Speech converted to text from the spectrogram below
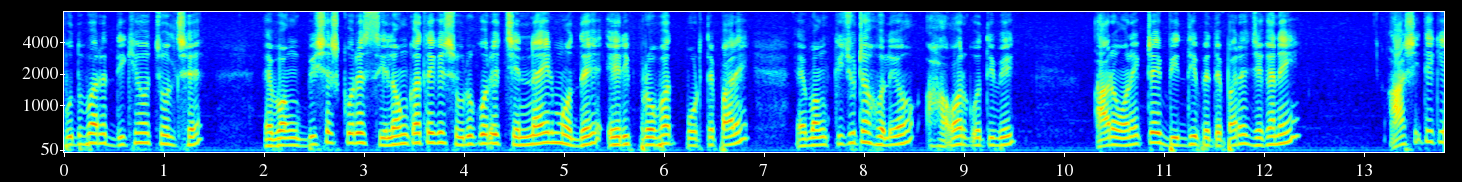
বুধবারের দিকেও চলছে এবং বিশেষ করে শ্রীলঙ্কা থেকে শুরু করে চেন্নাইয়ের মধ্যে এরই প্রভাব পড়তে পারে এবং কিছুটা হলেও হাওয়ার গতিবেগ আরও অনেকটাই বৃদ্ধি পেতে পারে, যেখানে আশি থেকে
